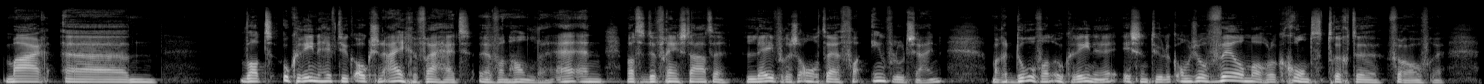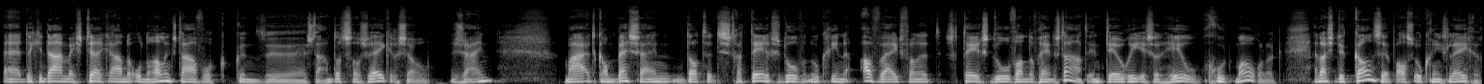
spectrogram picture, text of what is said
Maar ehm, wat Oekraïne heeft natuurlijk ook zijn eigen vrijheid eh, van handelen. En wat de Verenigde Staten leveren zal ongetwijfeld van invloed zijn. Maar het doel van Oekraïne is natuurlijk om zoveel mogelijk grond terug te veroveren. Eh, dat je daarmee sterker aan de onderhandelingstafel kunt eh, staan, dat zal zeker zo zijn. Maar het kan best zijn dat het strategische doel van Oekraïne afwijkt van het strategische doel van de Verenigde Staten. In theorie is dat heel goed mogelijk. En als je de kans hebt als Oekraïns leger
